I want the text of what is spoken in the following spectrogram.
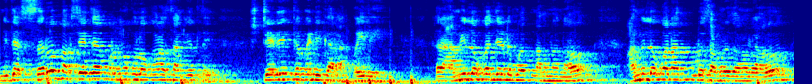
मी त्या सर्व पक्षाच्या प्रमुख लोकांना सांगितले स्टेरिंग कमिटी करा पहिली. कारण आम्ही लोकांच्याकडे मत मागणार आहोत. आम्ही लोकांना पुढे सामोरे जाणार आहोत.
